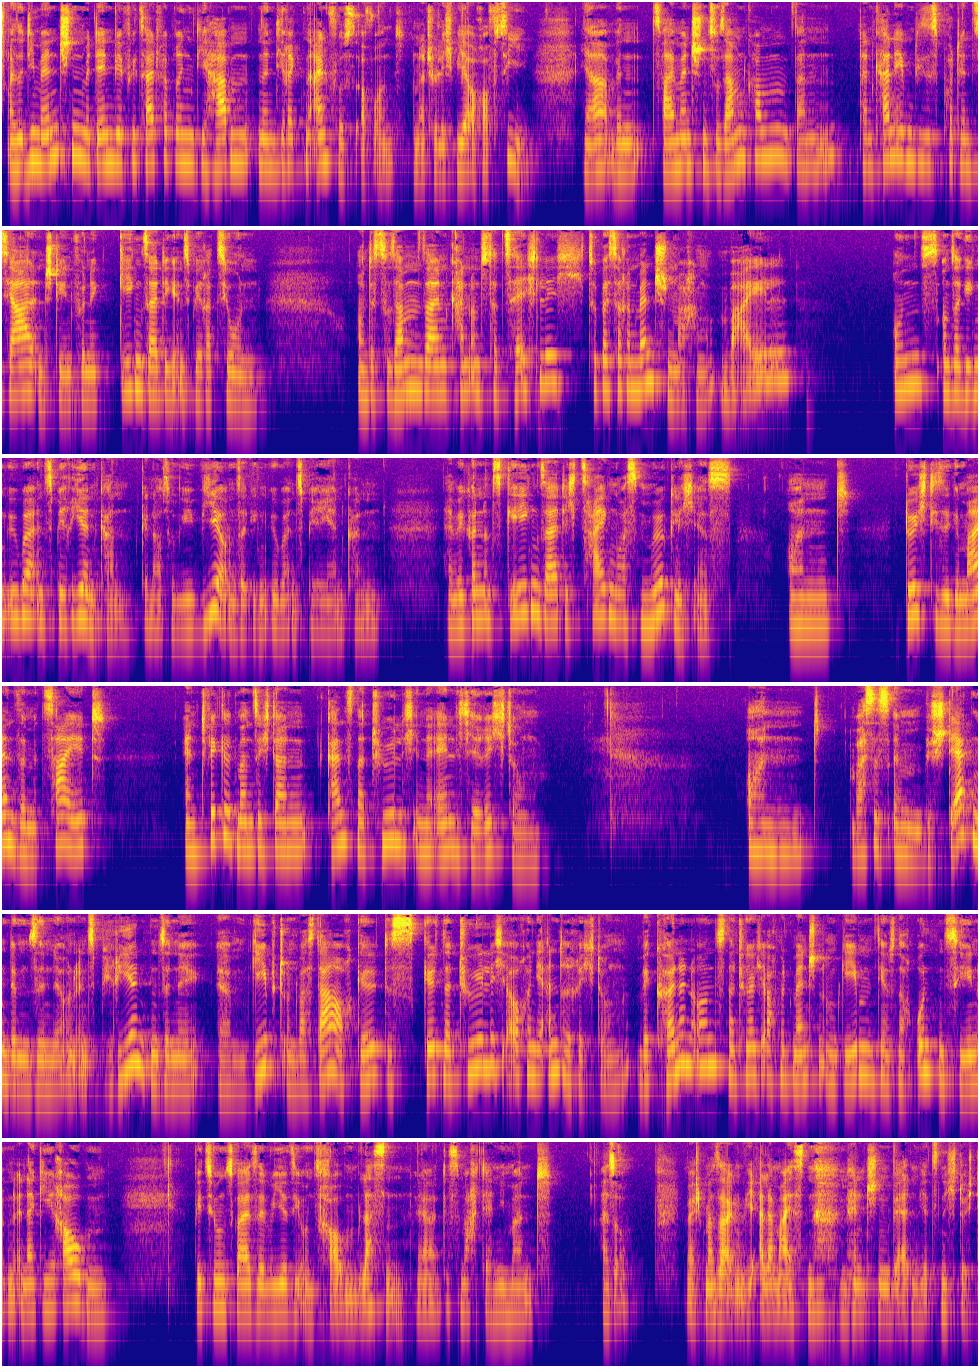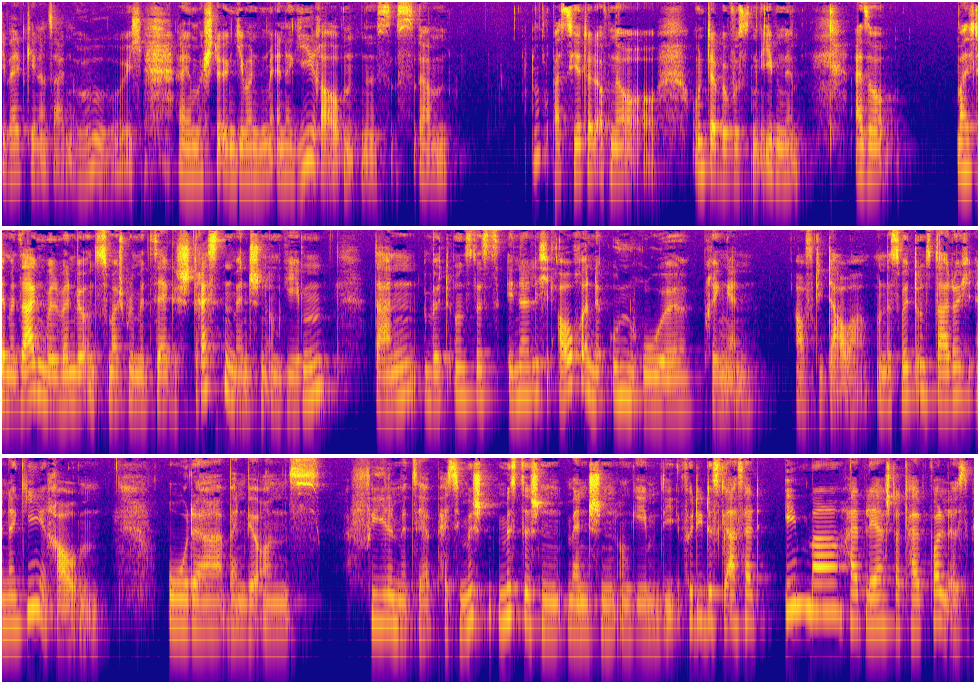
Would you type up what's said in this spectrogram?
also die Menschen, mit denen wir viel Zeit verbringen, die haben einen direkten Einfluss auf uns und natürlich wir auch auf sie. Ja, wenn zwei Menschen zusammenkommen, dann, dann kann eben dieses Potenzial entstehen für eine gegenseitige Inspiration. Und das Zusammensein kann uns tatsächlich zu besseren Menschen machen, weil uns unser Gegenüber inspirieren kann, genauso wie wir unser Gegenüber inspirieren können. Ja, wir können uns gegenseitig zeigen, was möglich ist. Und durch diese gemeinsame Zeit entwickelt man sich dann ganz natürlich in eine ähnliche Richtung. Und was es im bestärkenden Sinne und inspirierenden Sinne ähm, gibt und was da auch gilt, das gilt natürlich auch in die andere Richtung. Wir können uns natürlich auch mit Menschen umgeben, die uns nach unten ziehen und Energie rauben, beziehungsweise wir sie uns rauben lassen. Ja, das macht ja niemand. Also ich möchte mal sagen, die allermeisten Menschen werden jetzt nicht durch die Welt gehen und sagen, oh, ich äh, möchte irgendjemandem Energie rauben. Das ist, ähm, passiert halt auf einer unterbewussten Ebene. Also was ich damit sagen will, wenn wir uns zum Beispiel mit sehr gestressten Menschen umgeben, dann wird uns das innerlich auch in eine Unruhe bringen auf die Dauer. Und es wird uns dadurch Energie rauben. Oder wenn wir uns viel mit sehr pessimistischen Menschen umgeben, die, für die das Glas halt immer halb leer statt halb voll ist,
